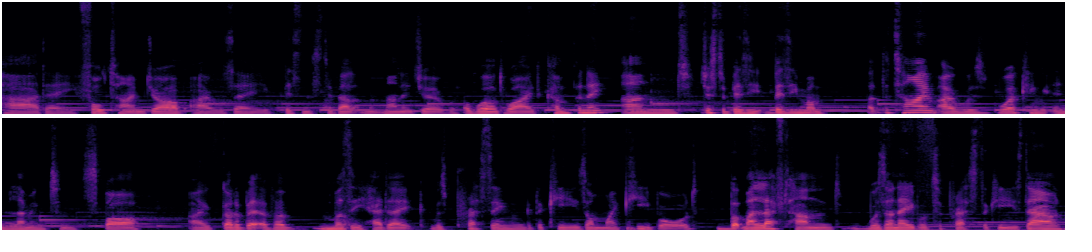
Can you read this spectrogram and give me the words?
had a full time job. I was a business development manager with a worldwide company and just a busy, busy mum. At the time, I was working in Leamington Spa. I got a bit of a muzzy headache, was pressing the keys on my keyboard, but my left hand was unable to press the keys down.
